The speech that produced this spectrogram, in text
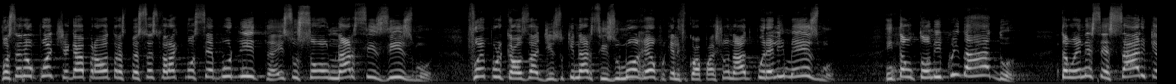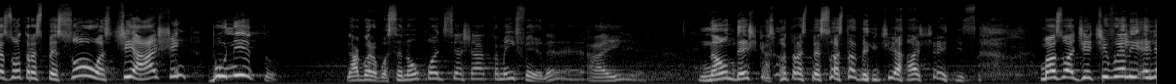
Você não pode chegar para outras pessoas e falar que você é bonita. Isso soa um narcisismo. Foi por causa disso que Narciso morreu, porque ele ficou apaixonado por ele mesmo. Então tome cuidado. Então é necessário que as outras pessoas te achem bonito. Agora, você não pode se achar também feio, né? Aí não deixe que as outras pessoas também te achem isso. Mas o adjetivo, ele, ele,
